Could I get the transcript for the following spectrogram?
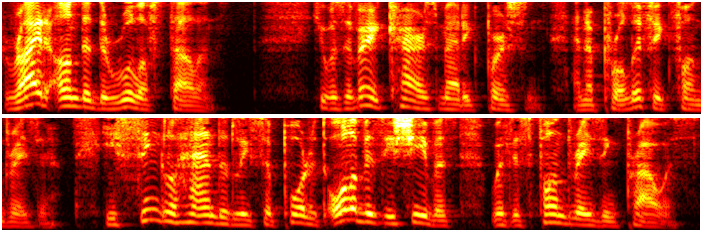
right under the rule of Stalin. He was a very charismatic person and a prolific fundraiser. He single-handedly supported all of his yeshivas with his fundraising prowess.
